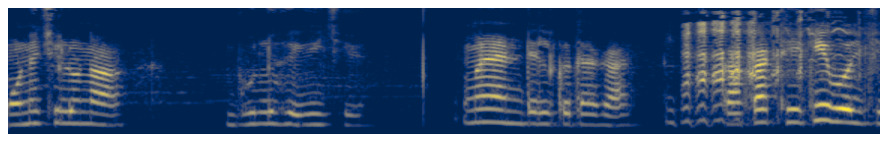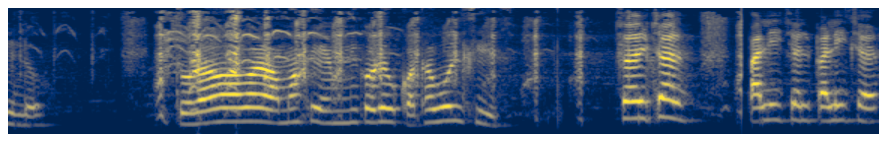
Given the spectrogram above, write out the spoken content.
মনে ছিল না ভুল হয়ে গিয়েছে। ম্যান্ডেল কোথাকার? কাকা ঠিকই বলছিল। তোরাও আবার আমাকে এমনি করে কথা বলছিস? চল চল পালিয়ে চল পালিয়ে চল।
